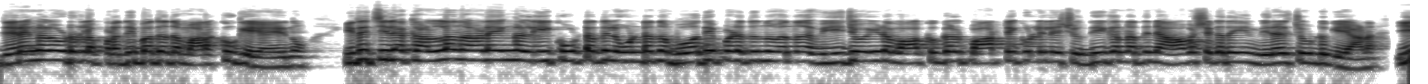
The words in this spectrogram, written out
ജനങ്ങളോടുള്ള പ്രതിബദ്ധത മറക്കുകയായിരുന്നു. ഇത് ചില കള്ള നാണയങ്ങൾ ഈ കൂട്ടത്തിൽ ഉണ്ടെന്ന് ബോധ്യപ്പെടുത്തുന്നുവെന്ന് വിജോയുടെ വാക്കുകൾ പാർട്ടിക്കുള്ളിലെ ശുദ്ധീകരണത്തിന്റെ ആവശ്യകതയും വിരൽ ചൂണ്ടുകയാണ്. ഈ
